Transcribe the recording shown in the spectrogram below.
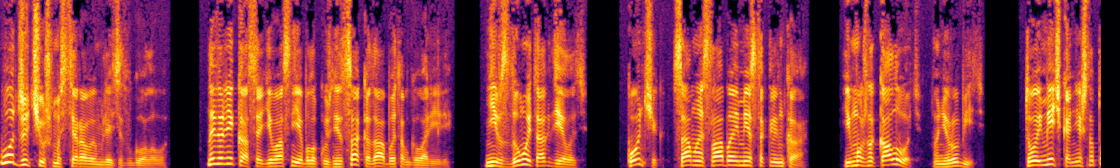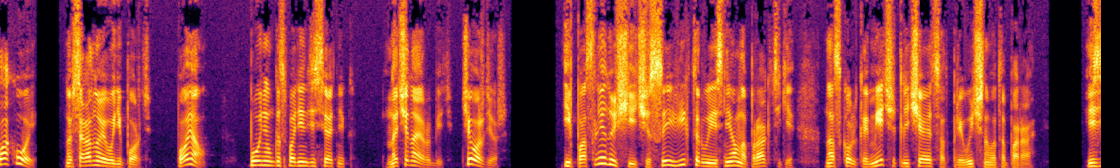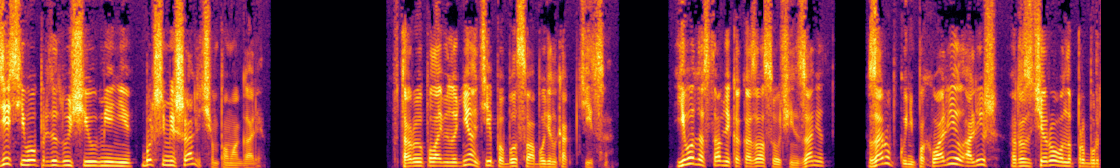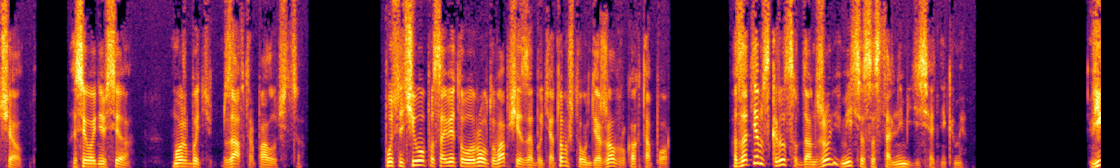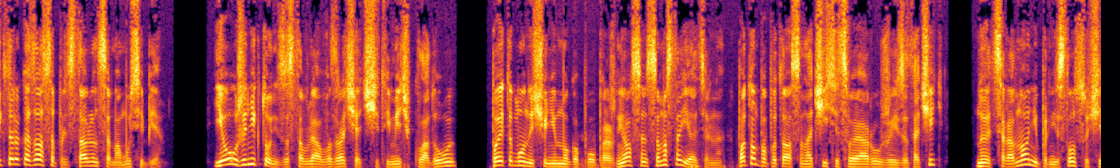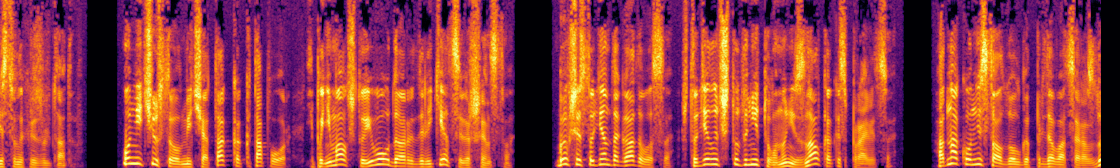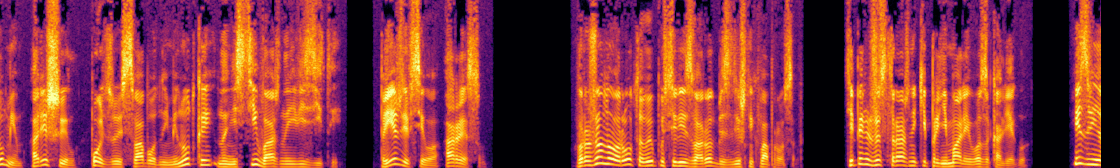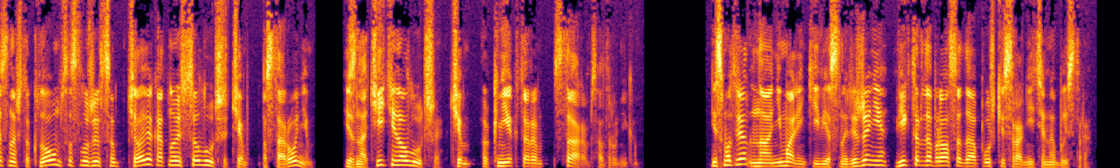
Вот же чушь мастеровым лезет в голову. Наверняка среди вас не было кузнеца, когда об этом говорили. Не вздумай так делать. Кончик – самое слабое место клинка. И можно колоть, но не рубить. Твой меч, конечно, плохой, но все равно его не порть. Понял? Понял, господин десятник. Начинай рубить. Чего ждешь? И в последующие часы Виктор выяснял на практике, насколько меч отличается от привычного топора. И здесь его предыдущие умения больше мешали, чем помогали. Вторую половину дня Антипа был свободен как птица. Его наставник оказался очень занят, зарубку не похвалил, а лишь разочарованно пробурчал. На сегодня все. Может быть, завтра получится. После чего посоветовал Ролту вообще забыть о том, что он держал в руках топор. А затем скрылся в донжоне вместе с остальными десятниками. Виктор оказался представлен самому себе. Его уже никто не заставлял возвращать щит и меч в кладовую, поэтому он еще немного поупражнялся самостоятельно. Потом попытался начистить свое оружие и заточить, но это все равно не принесло существенных результатов. Он не чувствовал меча так, как топор, и понимал, что его удары далеки от совершенства. Бывший студент догадывался, что делает что-то не то, но не знал, как исправиться. Однако он не стал долго предаваться раздумьям, а решил, пользуясь свободной минуткой, нанести важные визиты. Прежде всего, Аресу. Вооруженного рота выпустили из ворот без лишних вопросов. Теперь уже стражники принимали его за коллегу. Известно, что к новым сослуживцам человек относится лучше, чем к посторонним, и значительно лучше, чем к некоторым старым сотрудникам. Несмотря на немаленький вес снаряжения, Виктор добрался до опушки сравнительно быстро.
